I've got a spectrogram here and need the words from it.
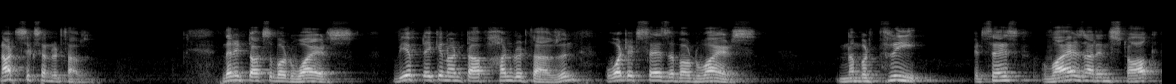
Not 600,000. Then it talks about wires. We have taken on top 100,000. What it says about wires? Number 3, it says wires are in stock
